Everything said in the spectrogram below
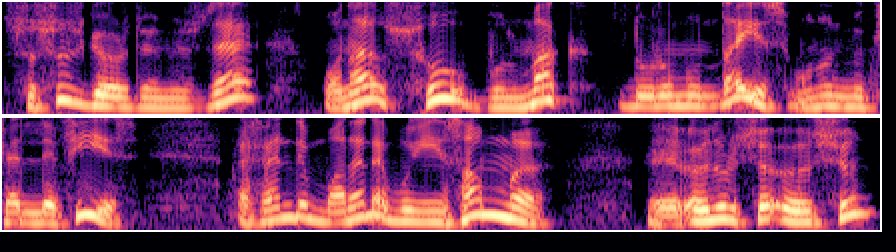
Susuz gördüğümüzde ona su bulmak durumundayız. Bunun mükellefiyiz. Efendim bana ne bu insan mı? Ee, ölürse ölsün,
